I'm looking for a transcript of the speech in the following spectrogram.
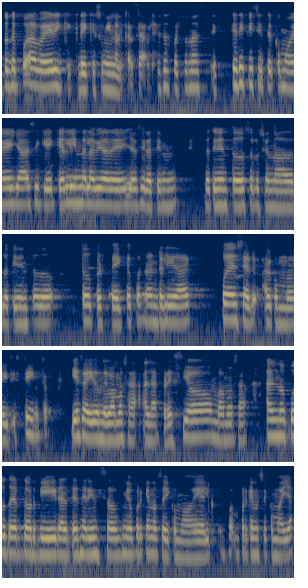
donde pueda ver y que cree que son inalcanzables. Esas personas, eh, qué difícil ser como ellas y que qué linda la vida de ellas y la tienen, lo tienen todo solucionado, lo tienen todo todo perfecto, cuando en realidad puede ser algo muy distinto. Y es ahí donde vamos a, la presión, vamos a, al no poder dormir, al tener insomnio, porque no soy como él, porque no soy como ella.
